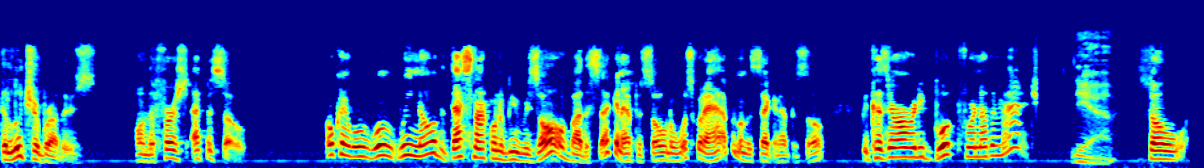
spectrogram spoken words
the Lucha Brothers on the first episode. Okay, well, well we know that that's not going to be resolved by the second episode, or what's going to happen on the second episode because they're already booked for another match. Yeah. So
